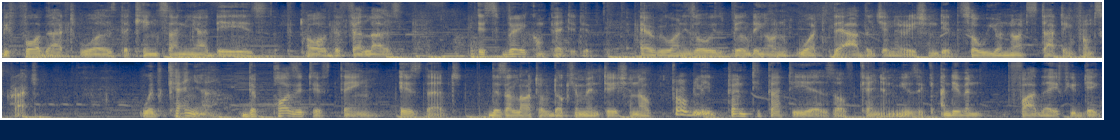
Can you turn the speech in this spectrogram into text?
Before that was the King Sanya days or the Felas. It's very competitive. Everyone is always building on what the other generation did. So you're not starting from scratch. With Kenya, the positive thing is that there's a lot of documentation of probably 20, 30 years of Kenyan music, and even further if you dig.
